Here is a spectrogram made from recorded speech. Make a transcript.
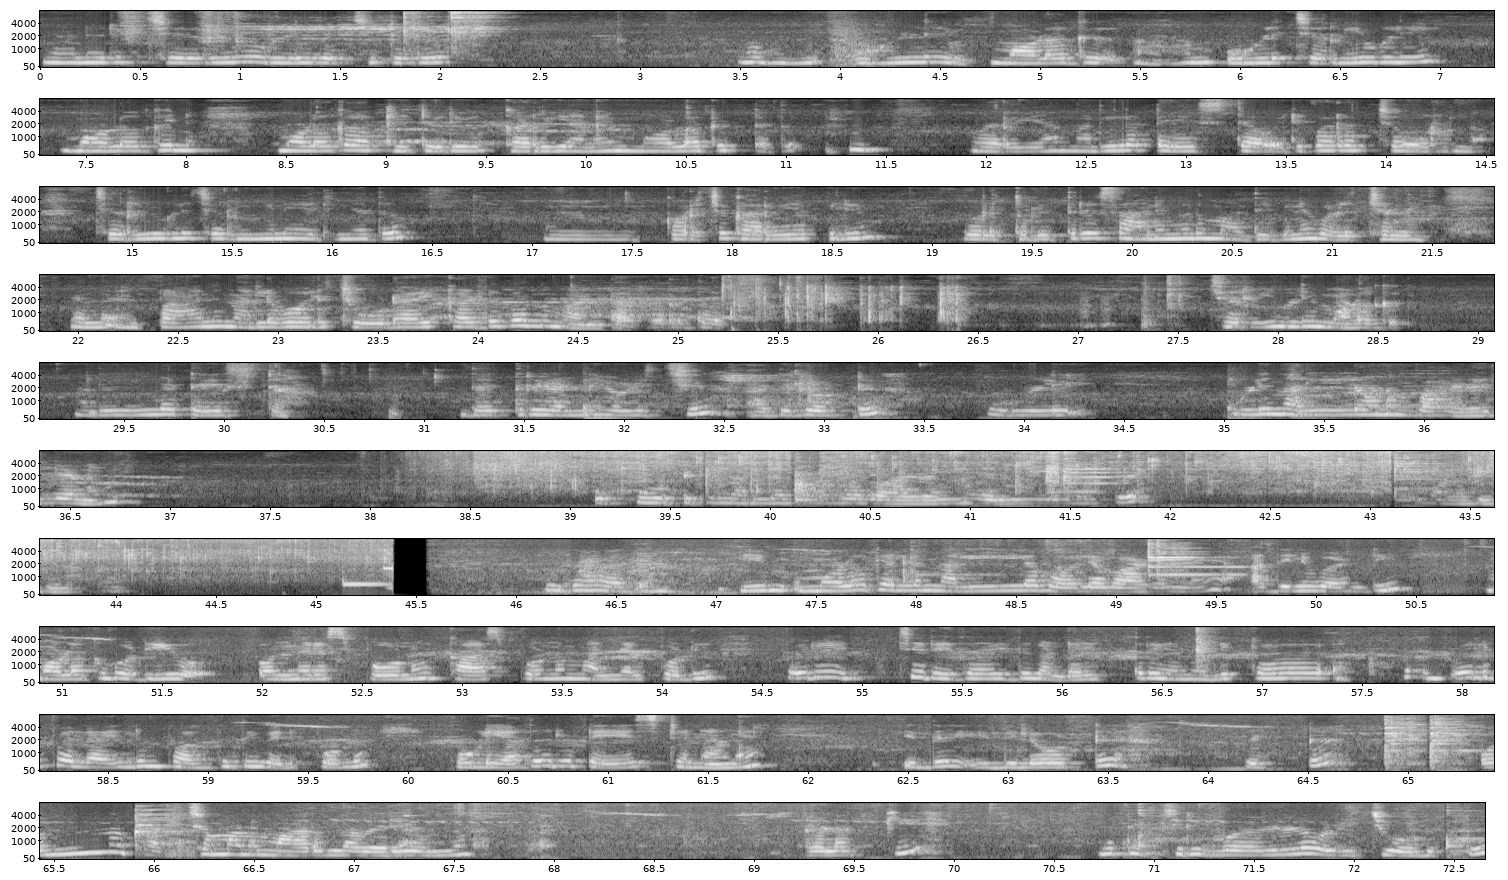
ഞാനൊരു ചെറിയ ഉള്ളി വെച്ചിട്ടൊരു ഉള്ളി മുളക് ഉള്ളി ചെറിയ ഉള്ളി മുളകിന് മുളകാക്കിയിട്ടൊരു കറിയാണ് മുളകിട്ടത്. പറയാം നല്ല ടേസ്റ്റാണ് ഒരു പറ ചെറിയ ഉള്ളി ചെറുങ്ങനെ അരിഞ്ഞതും കുറച്ച് കറിവേപ്പിലയും വെളുത്തുള്ളി ഇത്രയും സാധനങ്ങൾ മതി. പിന്നെ വെളിച്ചെണ്ണ. പാന് നല്ലപോലെ ചൂടായി കടുകൊന്നും വേണ്ട വെറുതെ. ചെറിയ ഉള്ളി മുളക്. നല്ല ടേസ്റ്റാണ് ഇത് ഇത്ര എണ്ണ ഒഴിച്ച് അതിലോട്ട് ഉള്ളി ഉള്ളി നല്ലോണം വഴലണം ഉപ്പ് കൂട്ടിട്ട് നല്ല നല്ല വഴന്ന് കഴിഞ്ഞിട്ട് മുളക് ചേർക്കാം. ഇതാ ഈ മുളകെല്ലാം നല്ല പോലെ വഴന്ന് അതിന് വേണ്ടി മുളക് പൊടിയോ ഒന്നര സ്പൂണ് കാ സ്പൂണ് മഞ്ഞൾപ്പൊടി ഒരു ഇച്ചിരി ഇതാ ഇത് കണ്ടോ? ഇത്രയും നെല്ലിക്ക വലിപ്പമല്ല അതിലും പകുതി വലിപ്പമുള്ള പുളി. അതൊരു ടേസ്റ്റിനാണ്. ഇത് ഇതിലോട്ട് ഇട്ട് ഒന്ന് പച്ചമണം മാറുന്ന വരെ ഒന്ന് ഇളക്കി എന്നിട്ട് ഇച്ചിരി വെള്ളം ഒഴിച്ചു കൊടുത്ത്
